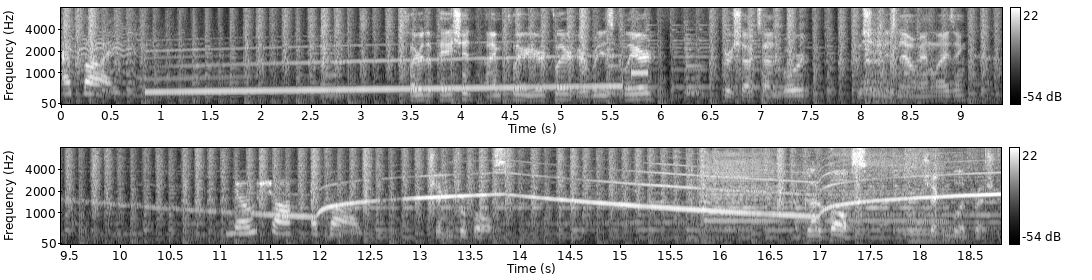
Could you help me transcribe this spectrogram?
advised. Clear the patient. I'm clear, you're clear, everybody's clear. First shock's on board. Machine is now analyzing. No shock advised. Checking for pulse. I've got a pulse. Checking blood pressure.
